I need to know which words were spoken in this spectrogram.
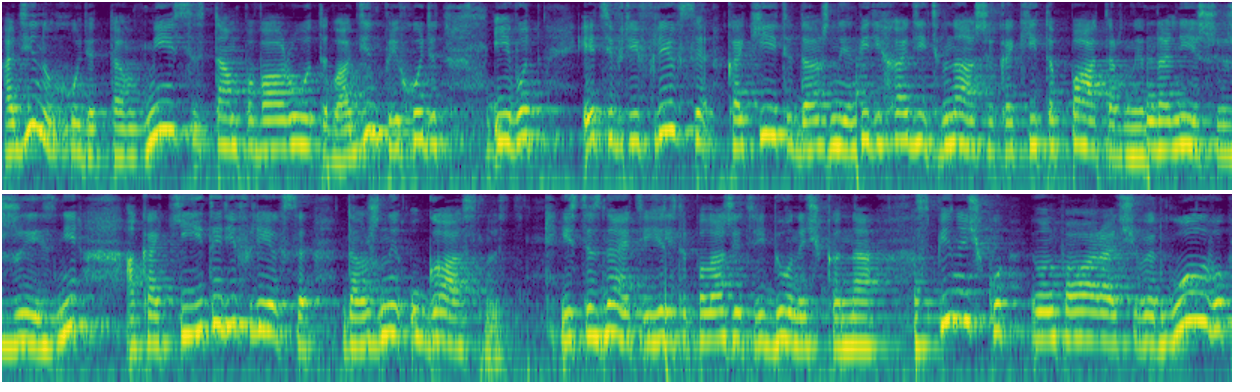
Один уходит там в месяц, там повороты, один приходит. И вот эти рефлексы какие-то должны переходить в наши какие-то паттерны в дальнейшей жизни, а какие-то рефлексы должны угаснуть. Если знаете, если положить ребеночка на спиночку, и он поворачивает голову,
